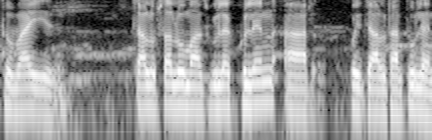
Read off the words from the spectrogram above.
তো ভাই, চালু চালু মাছগুলো খুলেন আর ওই জালটা তুলেন।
